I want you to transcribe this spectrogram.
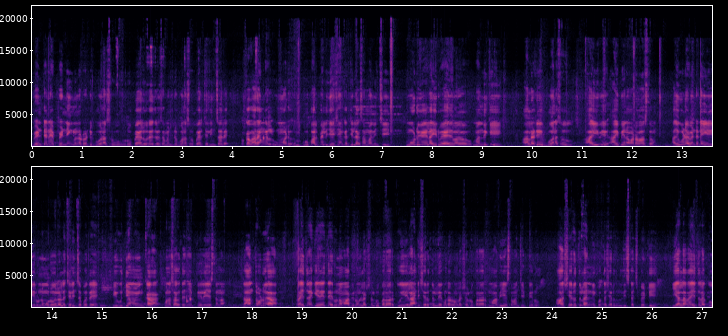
వెంటనే పెండింగ్లో ఉన్నటువంటి బోనస్ రూ- రూపాయలు రైతులకు సంబంధించిన బోనస్ రూపాయలు చెల్లించాలి. ఒక వరంగల్ ఉమ్మడి భూపాలపల్లి జయశంకర్ జిల్లాకు సంబంధించి మూడు వేల ఇరవై ఐదు మందికి ఆల్రెడీ బోనస్ ఆగి అయిపోయిన మాట వాస్తవం. అది కూడా వెంటనే ఈ రెండు మూడు రోజులలో చెల్లించకపోతే ఈ ఉద్యమం ఇంకా కొనసాగుతుందని చెప్పి తెలియజేస్తున్నాం. దాంతోడుగా రైతులకు ఏదైతే రుణమాఫీ రెండు లక్షల రూపాయల వరకు ఎలాంటి షరతులు లేకుండా రెండు లక్షల రూపాయల వరకు మాఫీ చేస్తామని చెప్పారు. ఆ షరతులన్నీ కొత్త షరతులు తీసుకొచ్చి పెట్టి ఇవాళ రైతులకు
